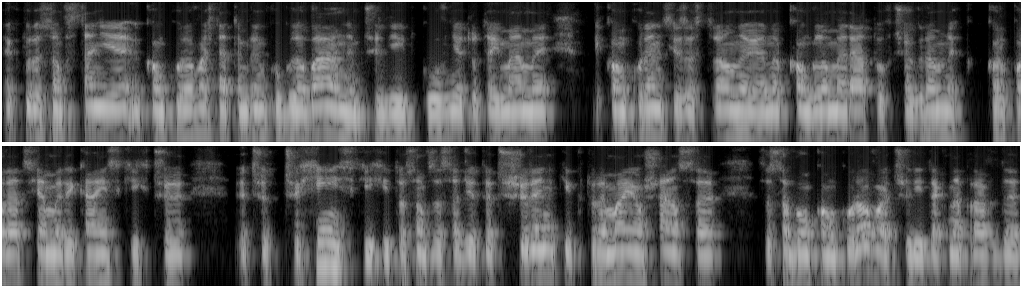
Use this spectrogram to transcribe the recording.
e, które są w stanie konkurować na tym rynku globalnym, czyli głównie tutaj mamy konkurencję ze strony no, konglomeratów, czy ogromnych korporacji amerykańskich, czy, czy, czy chińskich. I to są w zasadzie te trzy rynki, które mają szansę ze sobą konkurować, czyli tak naprawdę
